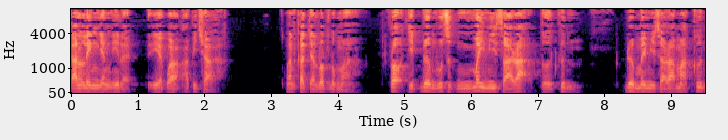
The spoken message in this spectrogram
การเล็งอย่างนี้แหละ เรียกว่าอภิชา มันก็จะลดลงมา เพราะจิตเริ่มรู้สึกไม่มีสาระเกิดขึ้น เริ่มไม่มีสาระมากขึ้น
